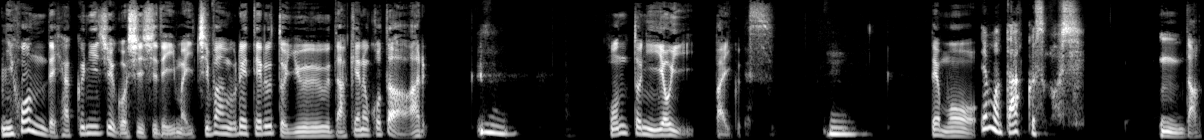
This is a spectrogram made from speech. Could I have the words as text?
日本で 125cc で今一番売れてるというだけのことはある。うん。本当に良いバイクです。うん。でも、でもダックスが欲しうん、ダッ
